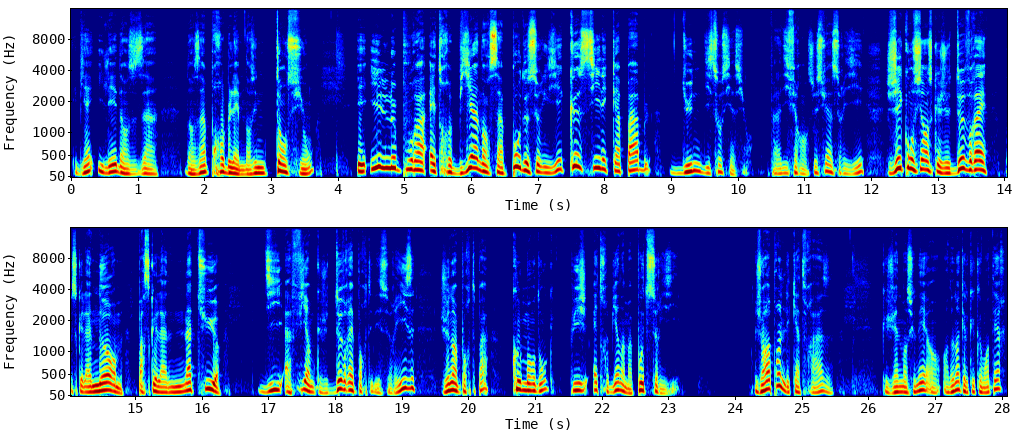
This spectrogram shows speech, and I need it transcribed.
eh bien il est dans un, dans un problème, dans une tension, et il ne pourra être bien dans sa peau de cerisier que s'il est capable d'une dissociation enfin la différence. Je suis un cerisier, j'ai conscience que je devrais, parce que la norme, parce que la nature dit, affirme que je devrais porter des cerises, je n'en porte pas. Comment donc puis-je être bien dans ma peau de cerisier? Je vais reprendre les quatre phrases que je viens de mentionner en, en donnant quelques commentaires,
